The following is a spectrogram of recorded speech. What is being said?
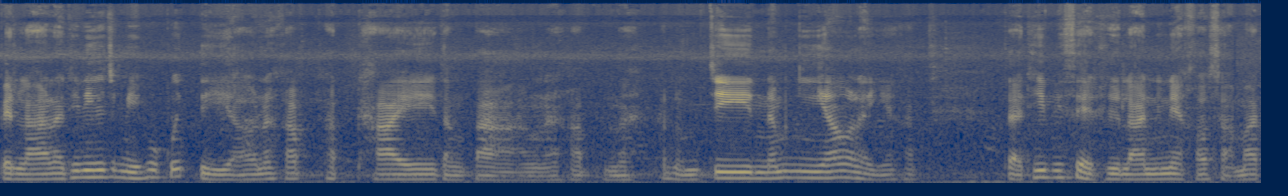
เป็นร้านอะไรที่นี่ก็จะมีพวกก๋วยเตี๋ยวนะครับ ผัดไทยต่างๆนะครับนะขนมจีนน้ำเงี้ยวอะไรอย่างเงี้ยครับ แต่ที่พิเศษคือร้านนี้เนี่ยเขาสามารถ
